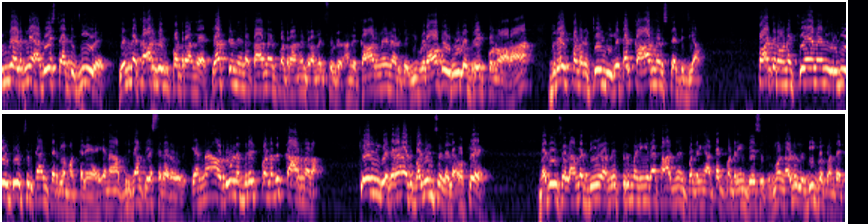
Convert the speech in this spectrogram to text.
இந்த இடத்துல அதே ஸ்ட்ராட்டஜி என்ன கார்கெட் பண்றாங்க? கேப்டன் என்ன கார்னர் பண்றாங்கன்ற மாதிரி சொல்றாரு. அங்க கார்னர் நடக்கும் இவரா போய் ரூலை பிரேக் பண்ணுவாராம். பிரேக் பண்ணத கேள்வி கேட்டா கார்னர் ஸ்ட்ராட்டஜியா பாக்குறவன கேனன் எழுதி விட்டு வச்சிருக்கான்னு தெரியல மக்களே. ஏன்னா அப்படிதான் பேசுறாரு அவரு. ஏன்னா ரூலை பிரேக் பண்ணது கார்னரா கேள்வி கேட்கறான்னு அது பதில் சொல்லல. ஓகே பதில் சொல்லாம பி வந்து திரும்ப நீங்க தான் டார்கெட் பண்றீங்க அட்டாக் பண்றீங்க பேசிட்டு இருக்கோம் நடுவில் தீபக் வந்தாரு.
